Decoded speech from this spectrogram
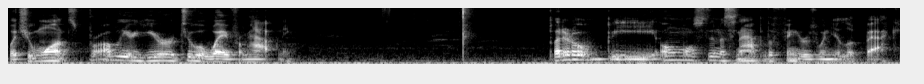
What you want's probably a year or two away from happening. But it'll be almost in a snap of the fingers when you look back.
